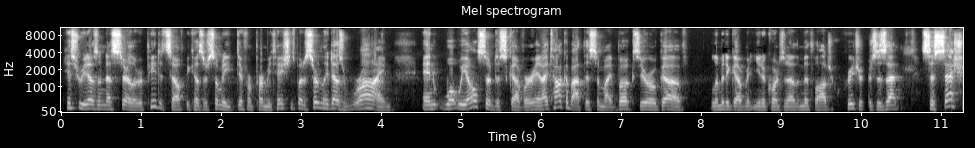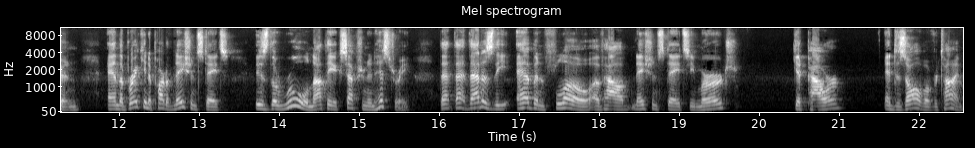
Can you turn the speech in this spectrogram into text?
history doesn't necessarily repeat itself because there's so many different permutations, but it certainly does rhyme. And what we also discover, and I talk about this in my book, ZeroGov, Limited Government, Unicorns, and Other Mythological Creatures, is that secession and the breaking apart of nation states is the rule, not the exception in history. That, that, that is the ebb and flow of how nation states emerge, get power, and dissolve over time.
